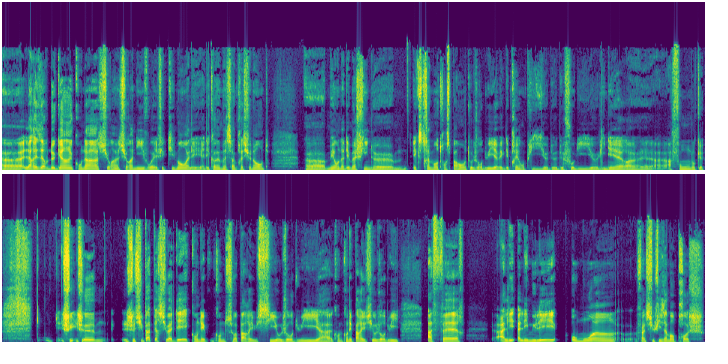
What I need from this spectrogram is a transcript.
Euh, la réserve de gain qu'on a sur un sur un Nive, ouais, effectivement, elle est elle est quand même assez impressionnante. Euh, mais on a des machines euh, extrêmement transparentes aujourd'hui avec des préamplis de, de folie euh, linéaire euh, à, à fond. Donc, euh, je je, je suis pas persuadé qu'on qu'on ne soit pas réussi aujourd'hui à, qu'on n'ait pas réussi aujourd'hui à faire, à l'é- à l'émuler au moins, euh, enfin, suffisamment proche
